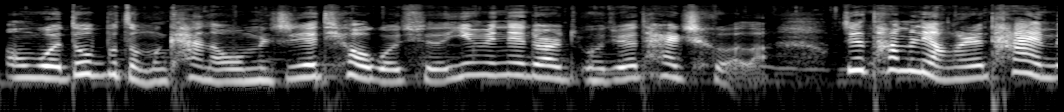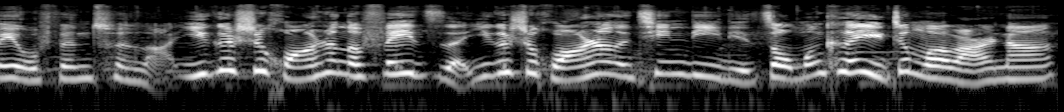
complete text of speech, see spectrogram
嗯，我都不怎么看的，我们直接跳过去的，因为那段我觉得太扯了。我觉得他们两个人太没有分寸了，一个是皇上的妃子，一个是皇上的亲弟弟，怎么可以这么玩呢？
